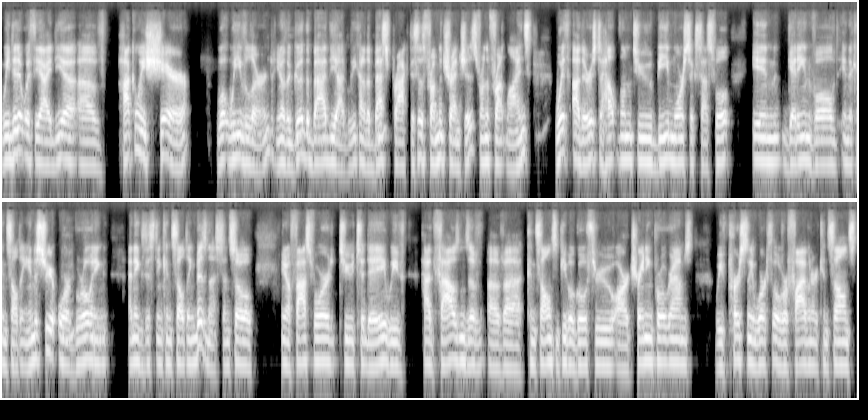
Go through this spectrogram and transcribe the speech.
we did it with the idea of how can we share what we've learned, you know, the good, the bad, the ugly, kind of the mm-hmm. best practices from the trenches, from the front lines mm-hmm. with others to help them to be more successful in getting involved in the consulting industry or mm-hmm. growing an existing consulting business. And so, you know, fast forward to today, we've had thousands of, of uh, consultants and people go through our training programs. We've personally worked with over 500 consultants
